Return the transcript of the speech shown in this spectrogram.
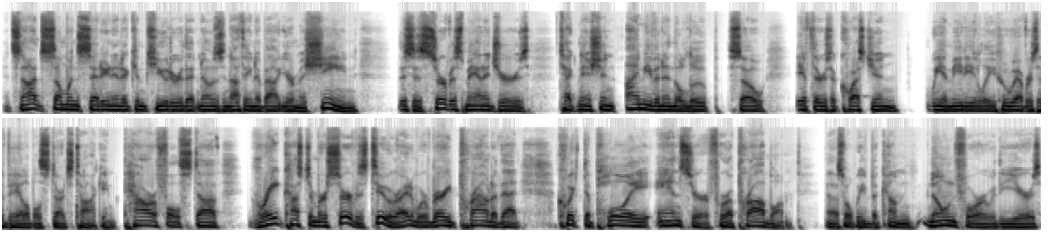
It's not someone sitting at a computer that knows nothing about your machine. This is service managers, technician. I'm even in the loop. So if there's a question, we immediately, whoever's available, starts talking. Powerful stuff. Great customer service, too, right? And we're very proud of that quick deploy answer for a problem. That's what we've become known for over the years.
